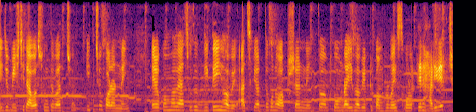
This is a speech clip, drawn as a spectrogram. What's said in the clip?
এই যে বৃষ্টির আওয়াজ শুনতে পাচ্ছ, কিচ্ছু করার নেই। এরকমভাবে আজকে তো দিতেই হবে। আজকে আর তো কোনো অপশান নেই। তো তোমরা এইভাবে একটু কম্প্রোমাইজ করো। হাতের হাড়ি দেখছ?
